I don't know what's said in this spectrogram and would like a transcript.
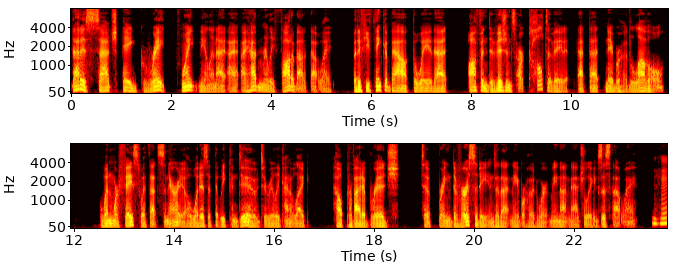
That is such a great point, Neil. And I, I, I hadn't really thought about it that way. But if you think about the way that often divisions are cultivated at that neighborhood level, when we're faced with that scenario, what is it that we can do to really kind of like help provide a bridge to bring diversity into that neighborhood where it may not naturally exist that way? Mm-hmm.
